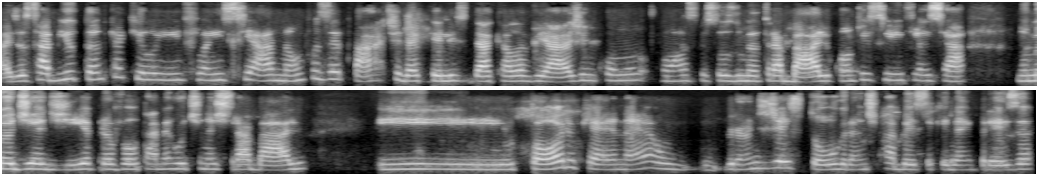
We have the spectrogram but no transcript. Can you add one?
Mas eu sabia o tanto que aquilo ia influenciar, não fazer parte daqueles, daquela viagem com, com as pessoas do meu trabalho, quanto isso ia influenciar no meu dia a dia, para eu voltar à minha rotina de trabalho. E o Tório, que é né, o grande gestor, o grande cabeça aqui da empresa,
